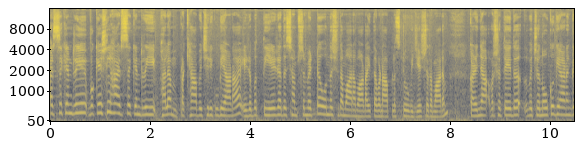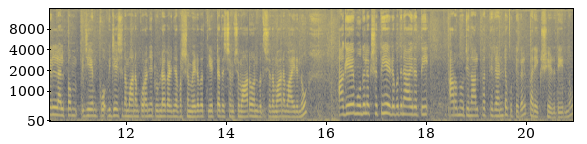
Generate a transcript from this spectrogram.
higher secondary vocational higher secondary ഫലം പ്രഖ്യാപിച്ചിരിക്കുകയാണ്. എഴുപത്തിയേഴ് ദശാംശം എട്ട് ഒന്ന് ശതമാനമാണ് ഇത്തവണ പ്ലസ് ടു വിജയ ശതമാനം. കഴിഞ്ഞ വർഷത്തേത് വെച്ച് നോക്കുകയാണെങ്കിൽ അല്പം വിജയം വിജയശതമാനം വിജയ ശതമാനം കുറഞ്ഞിട്ടുണ്ട്. കഴിഞ്ഞ വർഷം എഴുപത്തിയെട്ട് ദശാംശം ആറ് ഒൻപത് ശതമാനമായിരുന്നു. ആകെ മൂന്ന് ലക്ഷത്തി എഴുപതിനായിരത്തി അറുന്നൂറ്റി നാൽപ്പത്തി രണ്ട് കുട്ടികൾ പരീക്ഷ എഴുതിയിരുന്നു.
